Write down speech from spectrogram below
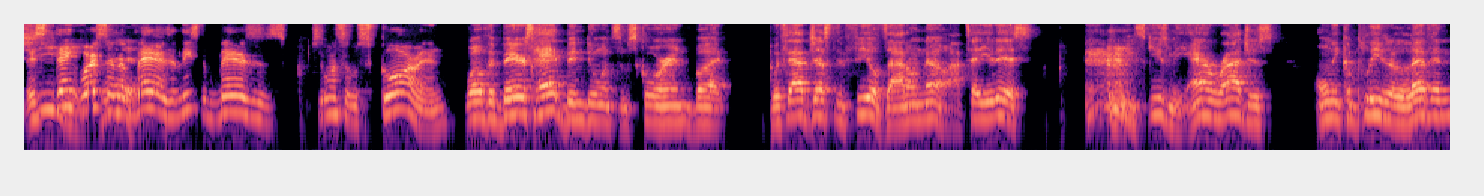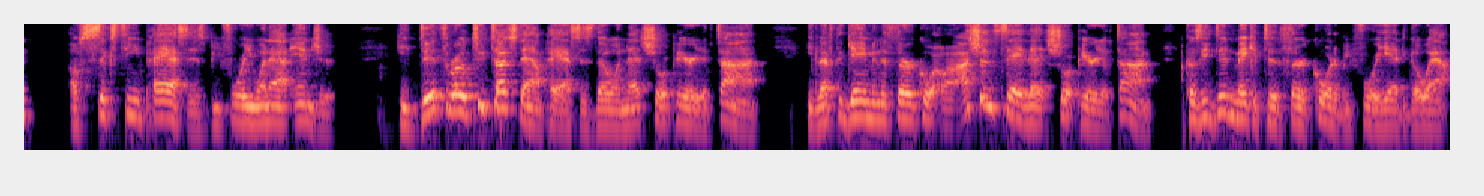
They stink worse than the Bears. At least the Bears is doing some scoring. Well, the Bears had been doing some scoring, but without Justin Fields, I don't know. I'll tell you this. Excuse me. Aaron Rodgers only completed 11 of 16 passes before he went out injured. He did throw two touchdown passes, though, in that short period of time. He left the game in the third quarter. I shouldn't say that short period of time because he did make it to the third quarter before he had to go out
